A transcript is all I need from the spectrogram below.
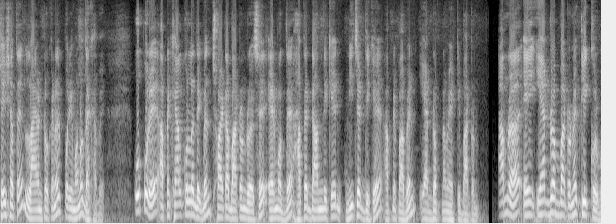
সেই সাথে লায়ন টোকেনের পরিমাণও দেখাবে। উপরে আপনি খেয়াল করলে দেখবেন ছয়টা বাটন রয়েছে। এর মধ্যে হাতের ডান দিকে, নিচের দিকে আপনি পাবেন এয়ারড্রপ নামে একটি বাটন আমরা এই এয়ারড্রপ বাটনে ক্লিক করব।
